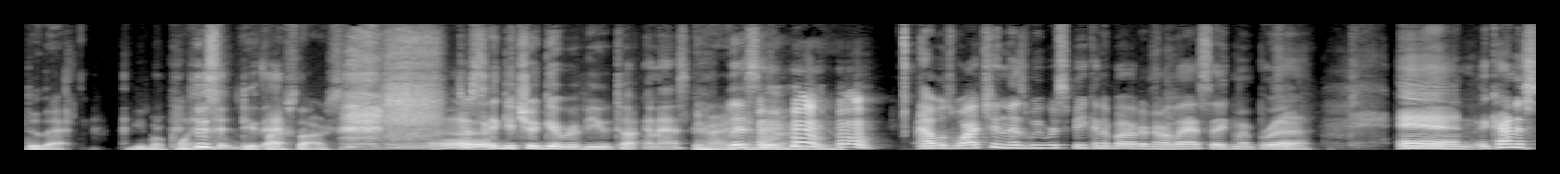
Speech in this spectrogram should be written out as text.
Do that. Give more points. Do Give five stars. just to get you a good review, talking ass. Right, Listen, give me a review. I was watching as we were speaking about in our last segment, bruh. And it kind of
